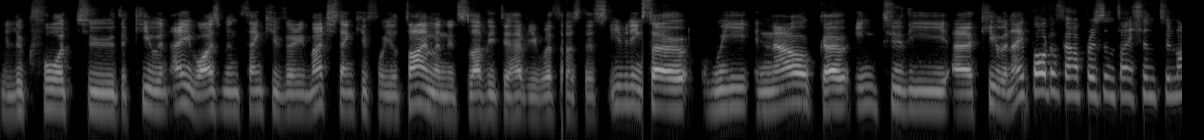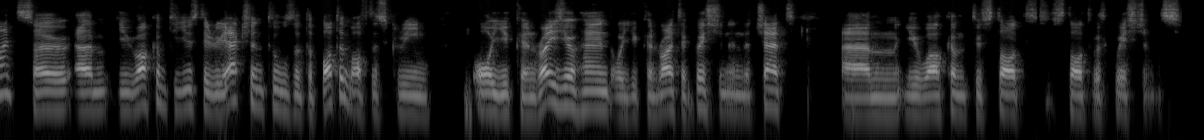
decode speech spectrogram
we look forward to the Q&A. Wiseman, thank you very much. Thank you for your time, and it's lovely to have you with us this evening. So we now go into the uh, Q&A part of our presentation tonight. So um, you're welcome to use the reaction tools at the bottom of the screen, or you can raise your hand, or you can write a question in the chat. Um, you're welcome to start, start with questions.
